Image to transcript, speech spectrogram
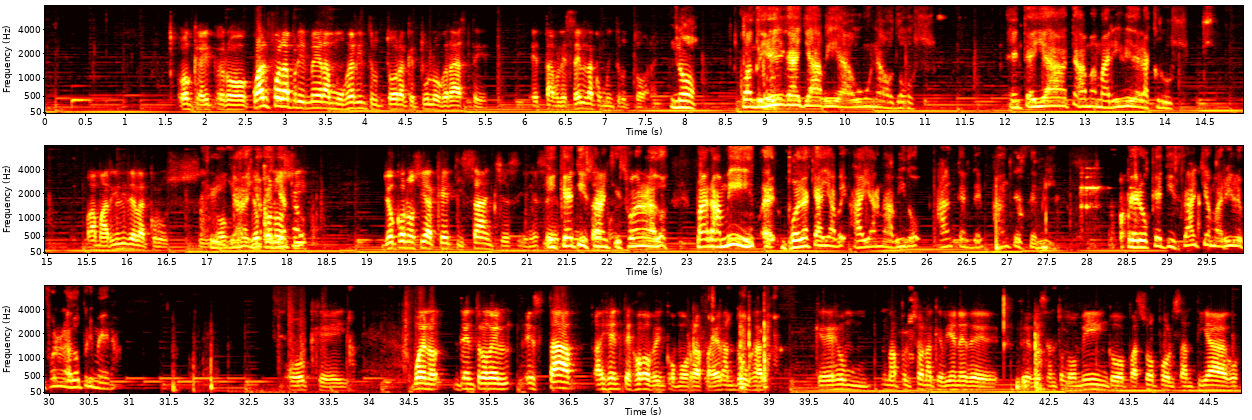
Ok, pero ¿cuál fue la primera mujer instructora que tú lograste establecerla como instructora? No, cuando yo llegué allá había una o dos. Entre ella estaba Marily de la Cruz. Marily de la Cruz. Sí, yo, conocí. Yo conocí a Ketty Sánchez. Y, en ese, y Ketty Sánchez fueron las dos. Para mí, eh, puede que haya, hayan habido antes de, antes de mí, pero Ketty Sánchez y Marily fueron las dos primeras. Ok. Bueno, dentro del staff hay gente joven como Rafael Andújar, que es una persona que viene de, Santo Domingo, pasó por Santiago,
